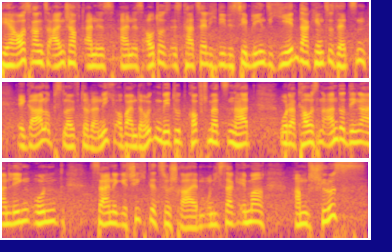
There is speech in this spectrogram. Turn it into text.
die herausragendste Eigenschaft eines, eines Autors ist tatsächlich die Disziplin, sich jeden Tag hinzusetzen, egal ob es läuft oder nicht, ob einem der Rücken wehtut, Kopfschmerzen hat oder tausend andere Dinge anliegen und seine Geschichte zu schreiben. Und ich sage immer, am Schluss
